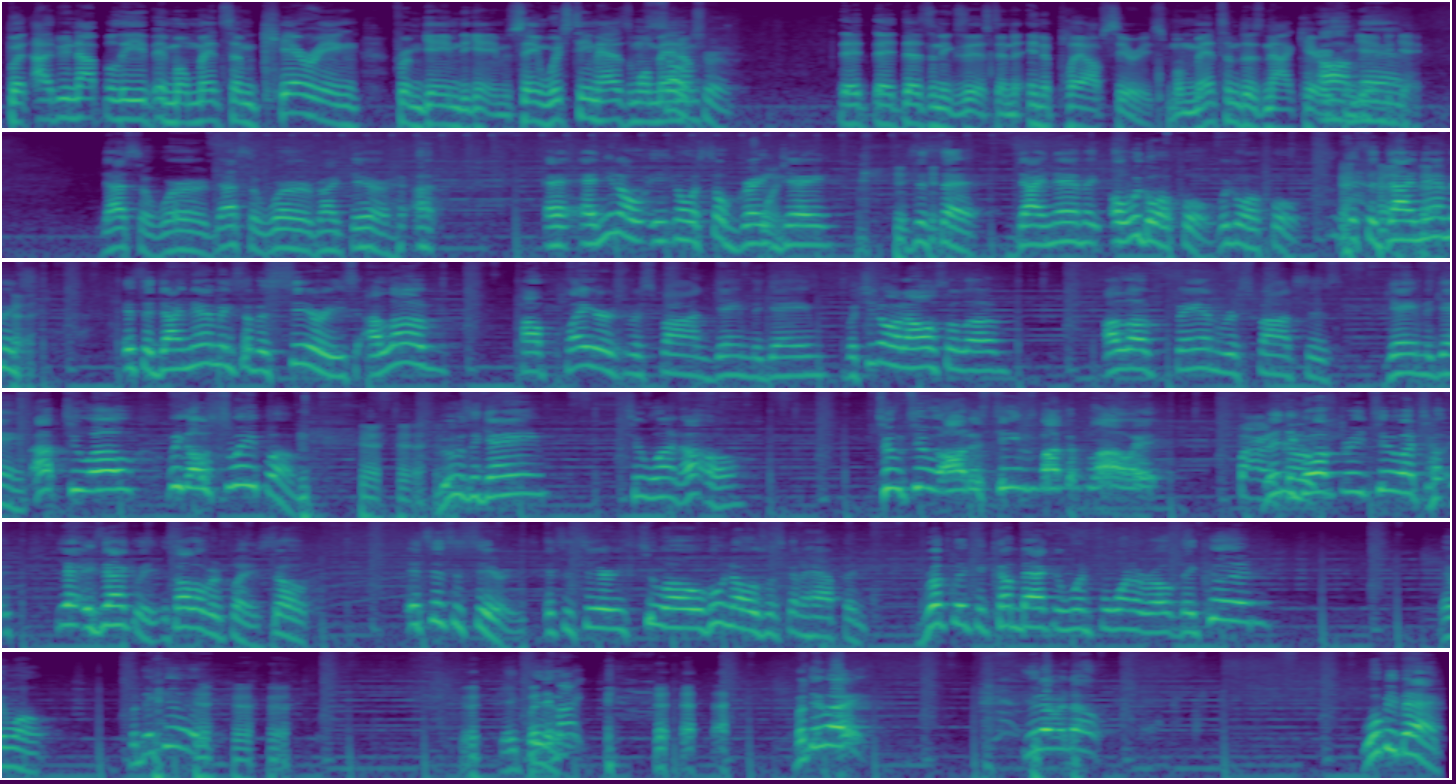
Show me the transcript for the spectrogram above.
But I do not believe in momentum carrying from game to game. Saying which team has the momentum, So that, that doesn't exist in, in a playoff series. Momentum does not carry Oh, from game to game. That's a word. That's a word right there. and, and you know, you know, it's so great, Point. Jay. It's just that dynamic. Oh, we're going full. We're going full. It's the dynamics. it's the dynamics of a series. I love how players respond game to game. But you know what I also love? I love fan responses game to game. Up 2-0, we gonna sweep them. Lose a game, 2-1. Uh oh. 2-2. Oh, this team's about to blow it. Fire then the you go up 3 2. I tell you. Yeah, exactly. It's all over the place. So it's just a series. It's a series 2 0. Who knows what's going to happen? Brooklyn could come back and win four in a row. They could. They won't. But they could. they could. But they might. But they might. You never know. We'll be back.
